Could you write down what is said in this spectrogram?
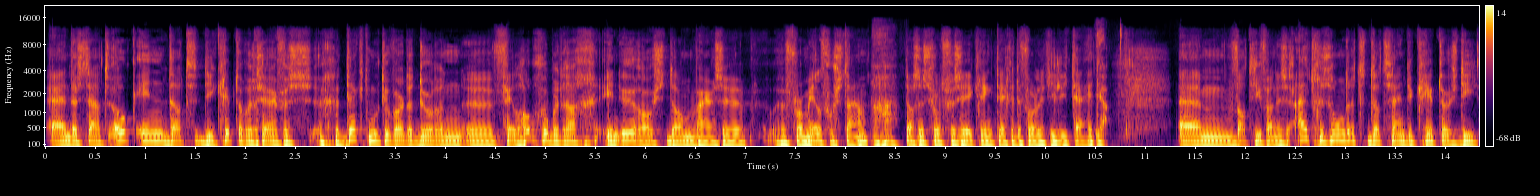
En daar staat ook in dat die cryptoreserves gedekt moeten worden door een uh, veel hoger bedrag in euro's dan waar ze formeel voor staan. Aha. Dat is een soort verzekering tegen de volatiliteit. Ja. Um, wat hiervan is uitgezonderd, dat zijn de crypto's die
